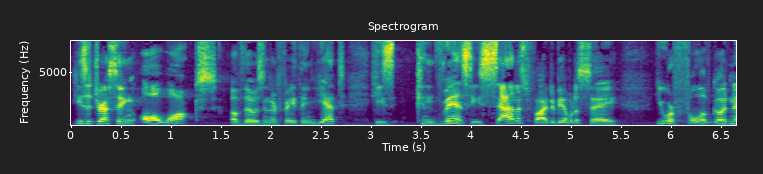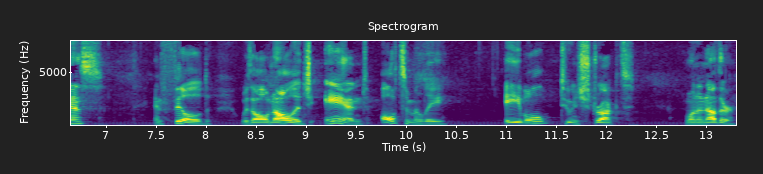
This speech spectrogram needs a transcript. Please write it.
he's addressing all walks of those in their faith, and yet he's convinced, he's satisfied to be able to say, You are full of goodness and filled with all knowledge, and ultimately able to instruct one another.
